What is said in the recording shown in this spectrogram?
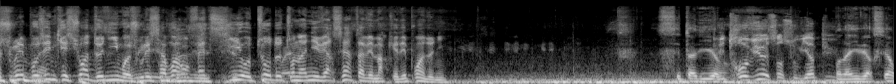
Je voulais poser une question à Denis. Moi, je voulais Oui, savoir en fait si autour de ton anniversaire, t'avais marqué des points, Denis. C'est-à-dire, il est trop vieux, s'en souvient plus. mon anniversaire.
